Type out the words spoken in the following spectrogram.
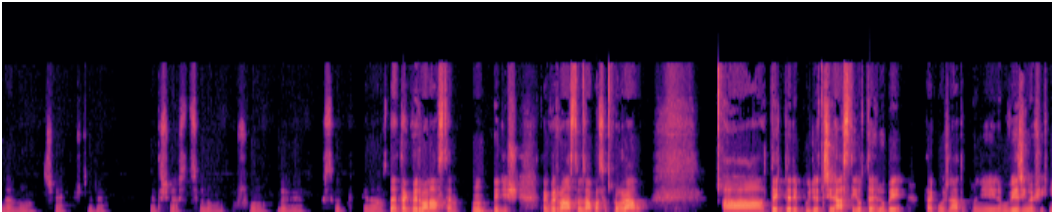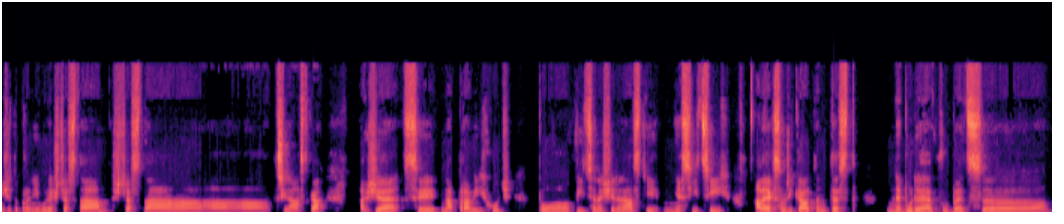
1, 2, 3, 4, 5, 6, 7, 8, 9, 10, 11, ne, tak ve 12. Hm, vidíš, tak ve 12. zápase prohrál a teď tedy půjde 13. od té doby, tak možná to pro něj, nebo věříme všichni, že to pro něj bude šťastná, šťastná třináctka a že si napraví chuť po více než 11 měsících. Ale jak jsem říkal, ten test nebude vůbec uh,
